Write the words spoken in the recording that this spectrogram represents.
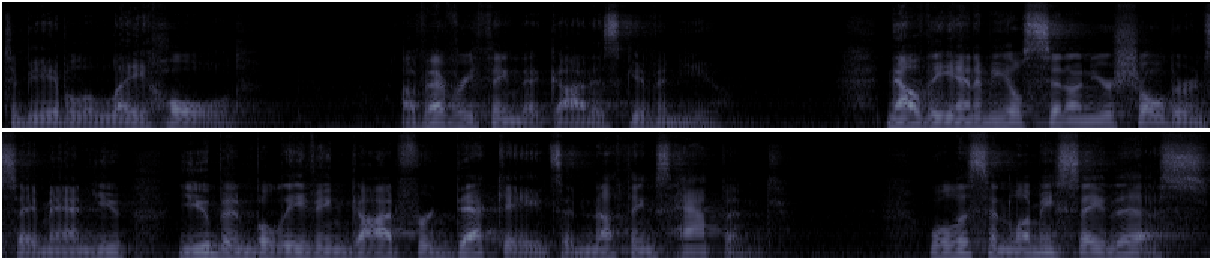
to be able to lay hold of everything that God has given you. Now, the enemy will sit on your shoulder and say, Man, you, you've been believing God for decades and nothing's happened. Well, listen, let me say this.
